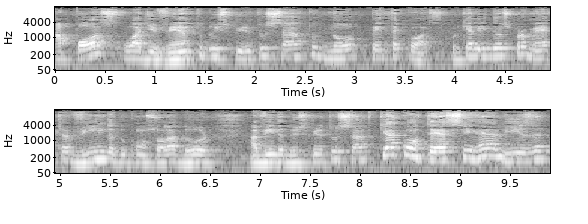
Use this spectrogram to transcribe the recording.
após o advento do Espírito Santo no Pentecostes. Porque ali Deus promete a vinda do Consolador, a vinda do Espírito Santo, que acontece e realiza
